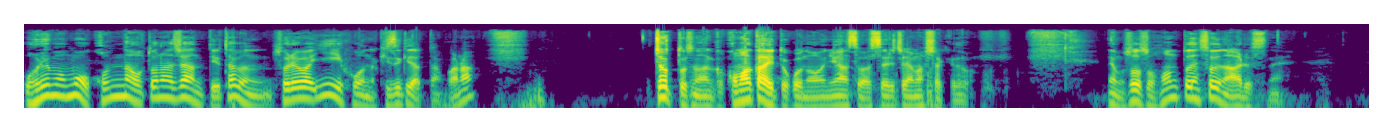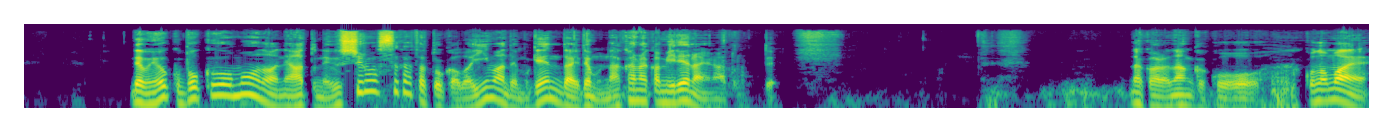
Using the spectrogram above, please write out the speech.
俺ももうこんな大人じゃんっていう、多分それはいい方の気づきだったのかなちょっとなんか細かいとこのニュアンス忘れちゃいましたけど。でもそうそう、本当にそういうのあるっすね。でもよく僕思うのはね、あとね、後ろ姿とかは今でも現代でもなかなか見れないなと思って。だからなんかこう、この前、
